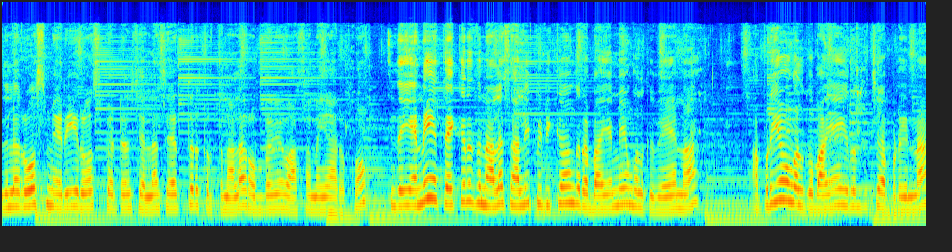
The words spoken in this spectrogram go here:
இதில் ரோஸ்மெரி ரோஸ் பெட்டல்ஸ் எல்லாம் சேர்த்துருக்கிறதுனால ரொம்பவே வாசனையாக இருக்கும். இந்த எண்ணெயை தைக்கிறதுனால சளி பிடிக்குங்கிற பயமே உங்களுக்கு வேணாம். அப்படியே உங்களுக்கு பயம் இருந்துச்சு அப்படின்னா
